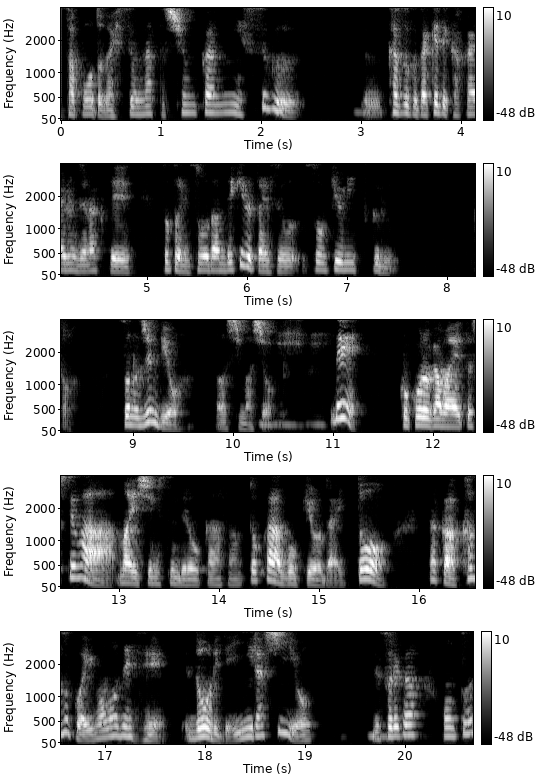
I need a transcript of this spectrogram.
サポートが必要になった瞬間にすぐう家族だけで抱えるんじゃなくて、外に相談できる体制を早急に作ると。その準備をしましょう。で、心構えとしては、まあ一緒に住んでるお母さんとかご兄弟と、なんか家族は今までで通りでいいらしいよ。で、それが本当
